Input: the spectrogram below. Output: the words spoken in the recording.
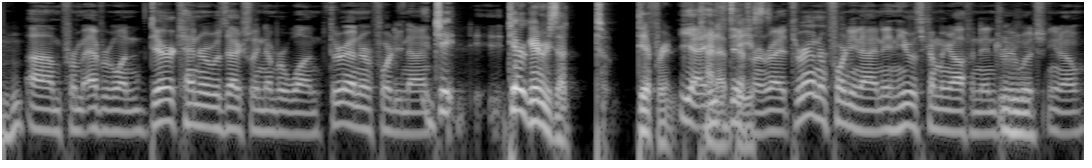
Mhm. um, from everyone, Derrick Henry was actually number one, 349. J- Derrick Henry's a t- different. Yeah, he's different, beast. right? 349, and he was coming off an injury, Mhm. which you know,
